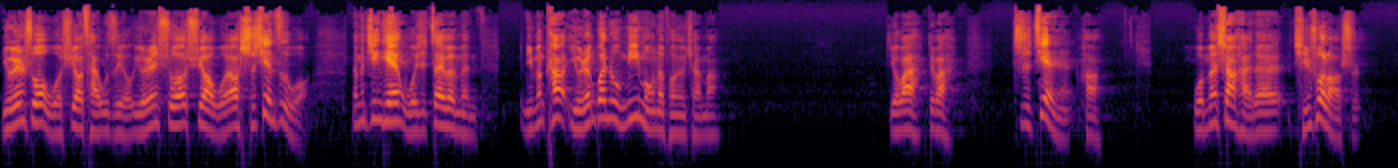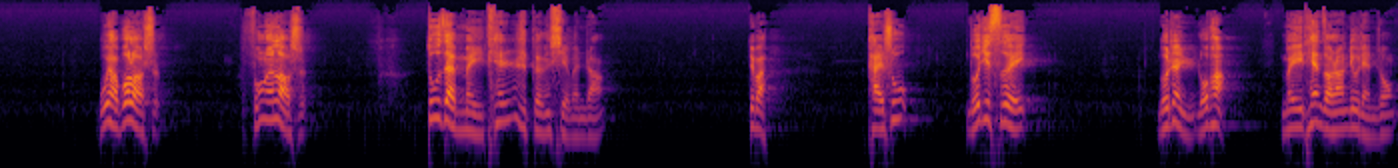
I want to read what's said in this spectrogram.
有人说我需要财务自由，有人说需要我要实现自我。那么今天我就再问问你们：看有人关注咪蒙的朋友圈吗？有吧？对吧？致贱人哈！我们上海的秦朔老师。吴晓波老师、冯仑老师都在每天日更写文章，对吧？凯叔、逻辑思维、罗振宇、罗胖，每天早上六点钟，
